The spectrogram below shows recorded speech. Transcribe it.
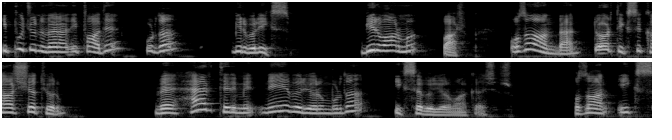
ipucunu veren ifade burada 1 bölü x. 1 var mı? Var. O zaman ben 4x'i karşıya atıyorum. Ve her terimi neye bölüyorum burada? x'e bölüyorum arkadaşlar. O zaman x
